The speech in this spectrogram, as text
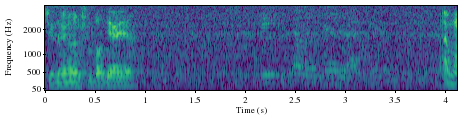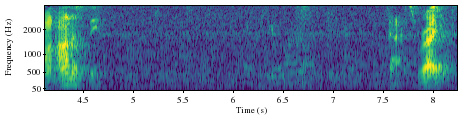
Do you know anyone from Bulgaria? Makes you sound like a really bad person. I want honesty. Like you're more about cigarettes. That's right.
